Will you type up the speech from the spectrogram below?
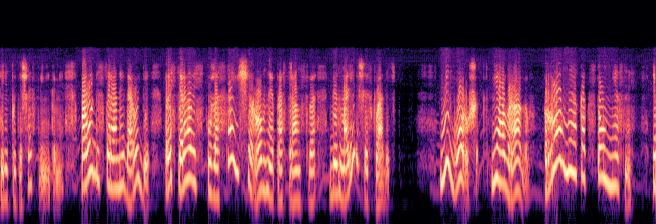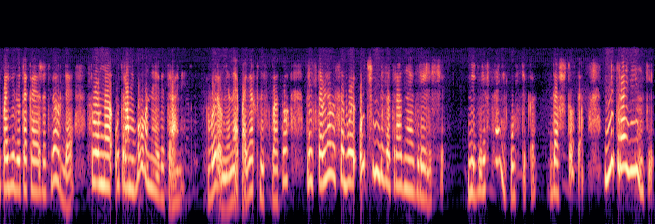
Перед путешественниками по обе стороны дороги простиралось ужасающе ровное пространство без малейшей складочки. Ни горушек, ни оврагов, ровная, как стол местность, и по виду такая же твердая, словно утрамбованная ветрами. Выровненная поверхность плато представляла собой очень безотрадное зрелище. Ни деревца, ни кустика, да что там, ни травинки,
